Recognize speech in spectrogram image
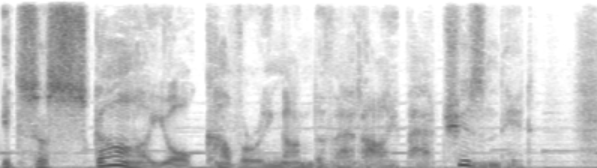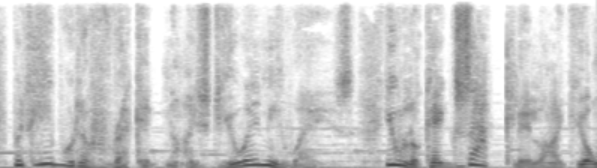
It's a scar you're covering under that eye patch, isn't it? But he would have recognized you anyways. You look exactly like your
